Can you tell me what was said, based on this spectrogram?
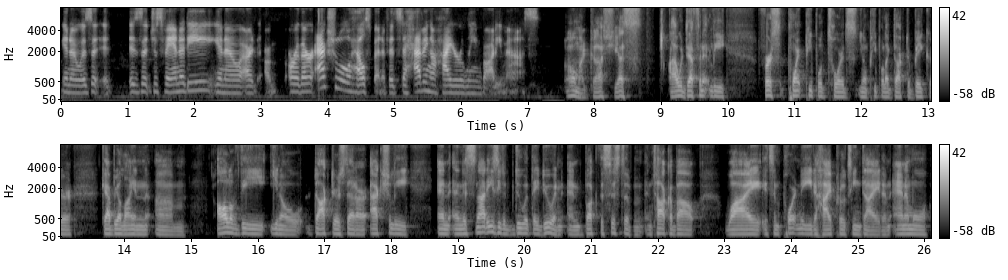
You know, is it is it just vanity? You know, are are there actual health benefits to having a higher lean body mass? Oh my gosh, yes. I would definitely first point people towards, you know, people like Dr. Baker, Gabrielle Lyon, um, all of the, you know, doctors that are actually and and it's not easy to do what they do and, and buck the system and talk about why it's important to eat a high protein diet, an animal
